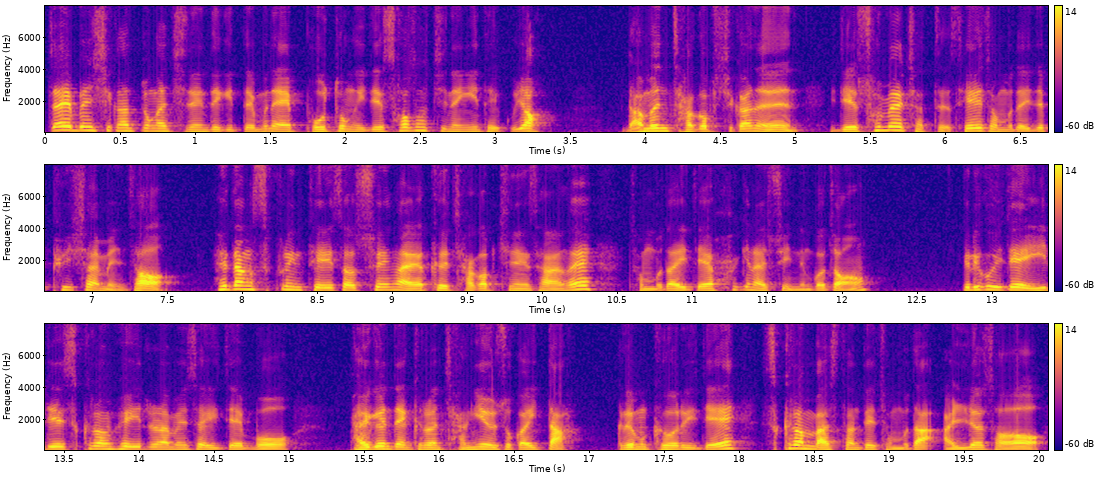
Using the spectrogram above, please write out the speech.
짧은 시간 동안 진행되기 때문에 보통 이제 서서 진행이 되고요. 남은 작업 시간은 이제 소멸 차트 세 전부 다 이제 표시하면서 해당 스프린트에서 수행할 그 작업 진행 사항을 전부 다 이제 확인할 수 있는 거죠. 그리고 이제 일일 스크럼 회의를 하면서 이제 뭐 발견된 그런 장애 요소가 있다. 그러면 그걸 이제 스크럼 마스터한테 전부 다 알려서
